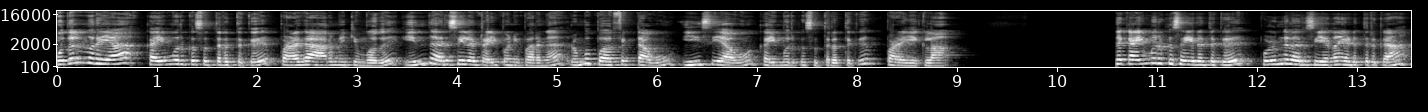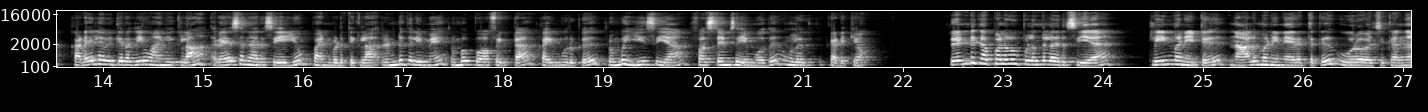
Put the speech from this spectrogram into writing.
முதல் முறையாக கைமுறுக்கு சுத்துறதுக்கு பழக ஆரம்பிக்கும் போது இந்த அரிசியில் ட்ரை பண்ணி பாருங்கள் ரொம்ப பர்ஃபெக்டாகவும் ஈஸியாகவும் கைமுறுக்கு சுத்துறதுக்கு பழகிக்கலாம். இந்த கைமுறுக்கு செய்கிறதுக்கு புழுங்கல் அரிசியை தான் எடுத்திருக்கேன். கடையில் விற்கிறதையும் வாங்கிக்கலாம். ரேஷன் அரிசியையும் பயன்படுத்திக்கலாம். ரெண்டுத்துலேயுமே ரொம்ப பர்ஃபெக்டாக கைமுறுக்கு ரொம்ப ஈஸியாக ஃபஸ்ட் டைம் செய்யும் போது உங்களுக்கு கிடைக்கும். ரெண்டு கப்பளவு புழுங்கல் அரிசியை க்ளீன் பண்ணிவிட்டு நாலு மணி நேரத்துக்கு ஊற வச்சுக்கோங்க.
